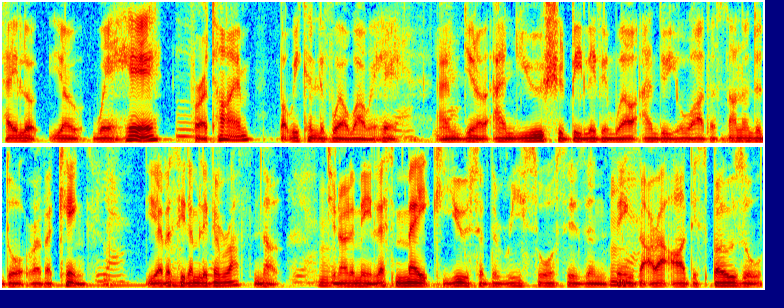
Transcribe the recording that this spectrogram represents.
hey, look, you know, we're here for a time, but we can live well while we're here, Yeah, and you know, and you should be living well, and you are the son and the daughter of a king. Yeah. Do you ever see them living rough? No. Yeah. Do you know what I mean? Let's make use of the resources and mm. things Yeah. that are at our disposal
